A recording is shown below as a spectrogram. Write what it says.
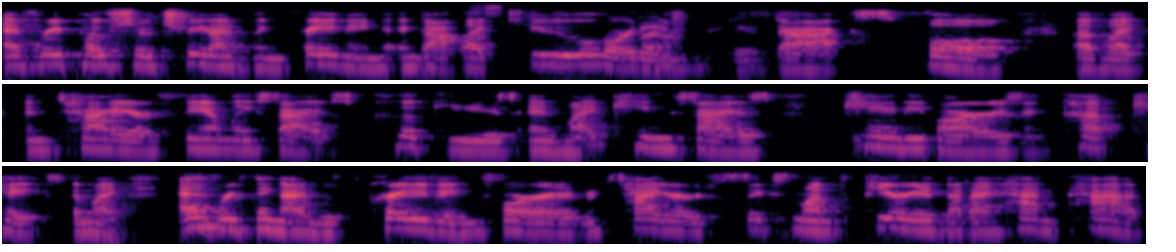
every post show treat I've been craving and got like two stacks full of like entire family size cookies and like king size candy bars and cupcakes and like everything I was craving for an entire six month period that I hadn't had.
